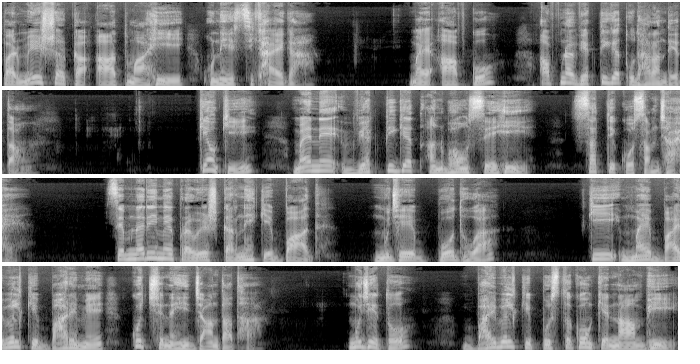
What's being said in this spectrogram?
परमेश्वर का आत्मा ही उन्हें सिखाएगा। मैं आपको अपना व्यक्तिगत उदाहरण देता हूँ। क्योंकि मैंने व्यक्तिगत अनुभव से ही सत्य को समझा है। सेमिनरी में प्रवेश करने के बाद मुझे बोध हुआ कि मैं बाइबल के बारे में कुछ नहीं जानता था। मुझे तो बाइबल की पुस्तकों के नाम भी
